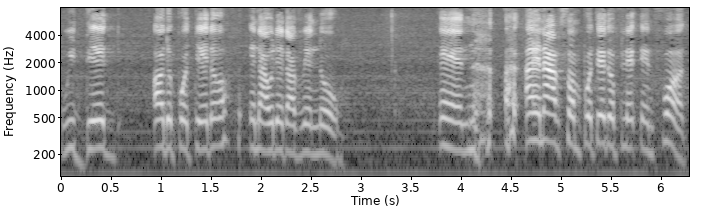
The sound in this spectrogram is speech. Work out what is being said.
we did other potato and I wouldn't even know. And I have some potato plant in front.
